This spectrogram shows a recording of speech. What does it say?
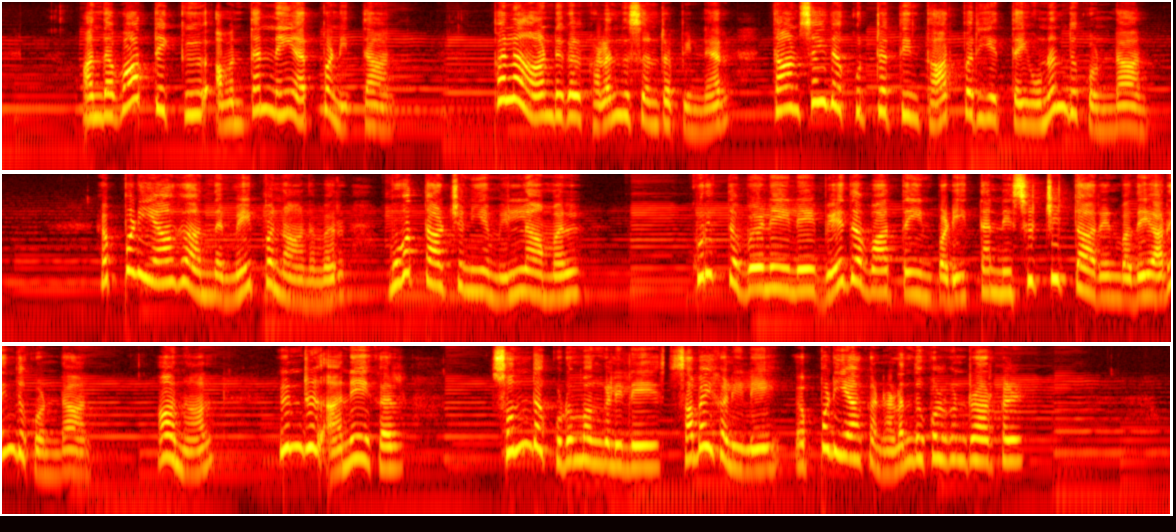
அந்த வார்த்தைக்கு அவன் தன்னை அர்ப்பணித்தான். பல ஆண்டுகள் கடந்து சென்ற பின்னர் தான் செய்த குற்றத்தின் தாற்பரியத்தை உணர்ந்து கொண்டான். எப்படியாக அந்த மேய்ப்பனானவர் முகத்தாட்சணியம் இல்லாமல் குறித்த வேளையிலே வேத வார்த்தையின்படி தன்னை சிற்றித்தார் என்பதை அறிந்து கொண்டான். ஆனால் இன்று அநேகர் சொந்த குடும்பங்களிலே சபைகளிலே எப்படியாக நடந்து கொள்கின்றார்கள்?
